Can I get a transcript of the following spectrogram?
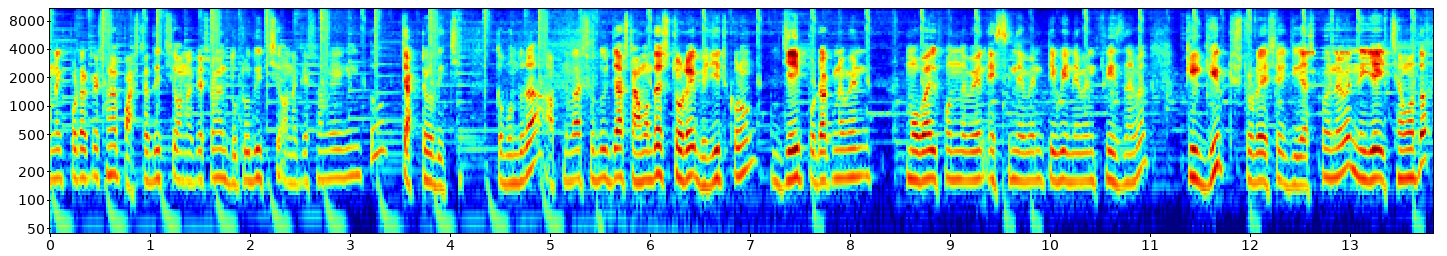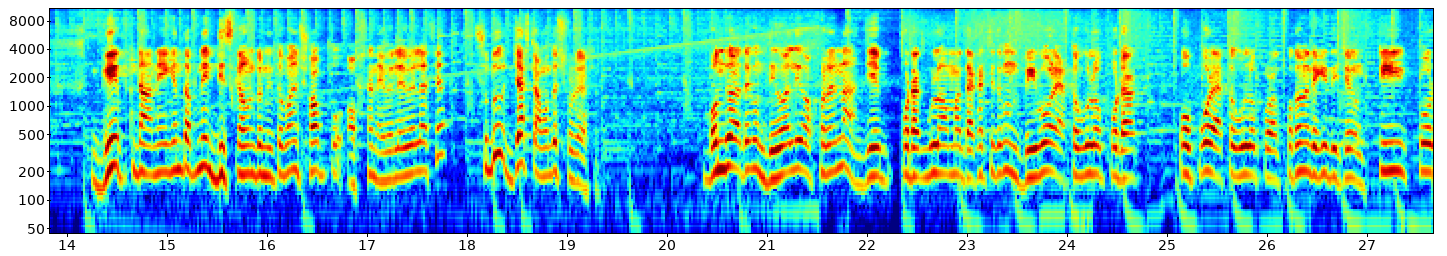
অনেক প্রোডাক্টের সঙ্গে পাঁচটা দিচ্ছি, অনেকের সঙ্গে দুটো দিচ্ছি, অনেকের সঙ্গে কিন্তু চারটেও দিচ্ছি। তো বন্ধুরা, আপনারা শুধু জাস্ট আমাদের স্টোরে ভিজিট করুন, যেই প্রোডাক্ট নেবেন মোবাইল ফোন নেবেন এসি নেবেন টিভি নেবেন ফ্রিজ নেবেন, কি গিফট স্টোরে এসে জিজ্ঞাসা করে নেবেন, নিজের ইচ্ছা মতো। গিফট না নিয়ে কিন্তু আপনি ডিসকাউন্টও নিতে পারেন, সব অপশান অ্যাভেলেবেল আছে। শুধু জাস্ট আমাদের স্টোরে আসুন। বন্ধুরা, দেখুন, দিওয়ালি অফারে না যে প্রোডাক্টগুলো আমরা দেখাচ্ছি, দেখুন ভিভোর এতগুলো প্রোডাক্ট ওপোর এতগুলো প্রোডাক্ট প্রথমে দেখিয়ে দিচ্ছি, দেখুন টি ফোর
